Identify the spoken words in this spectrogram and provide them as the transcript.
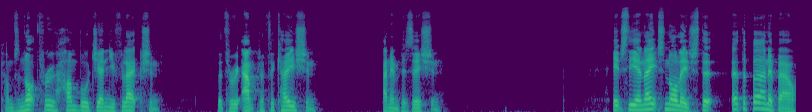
comes not through humble genuflection, but through amplification and imposition. It's the innate knowledge that at the Bernabeu,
